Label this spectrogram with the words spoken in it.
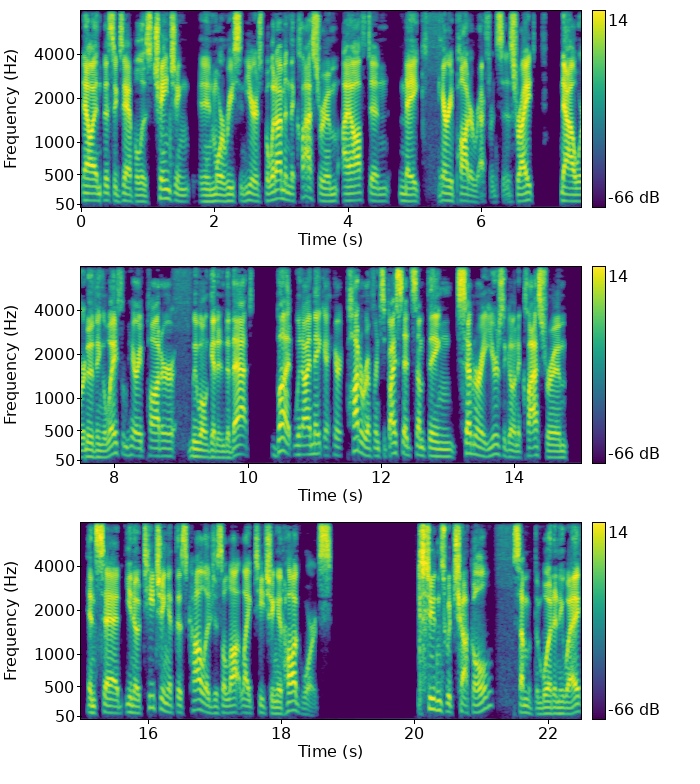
now, and this example is changing in more recent years, but when I'm in the classroom, I often make Harry Potter references, right? Now we're moving away from Harry Potter. We won't get into that. But when I make a Harry Potter reference, if I said something seven or eight years ago in a classroom and said, you know, teaching at this college is a lot like teaching at Hogwarts, students would chuckle. Some of them would anyway.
